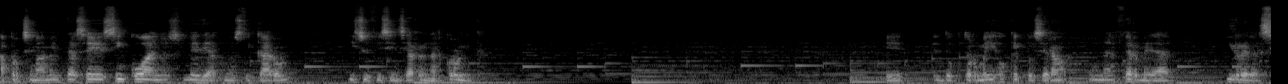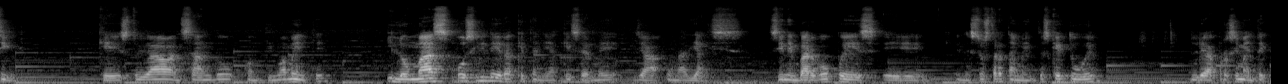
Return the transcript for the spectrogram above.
Aproximadamente hace 5 años me diagnosticaron insuficiencia renal crónica. Eh, el doctor me dijo que pues era una enfermedad irreversible, que esto iba avanzando continuamente y lo más posible era que tenía que hacerme ya una diálisis. Sin embargo, pues eh, en estos tratamientos que tuve, duré aproximadamente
